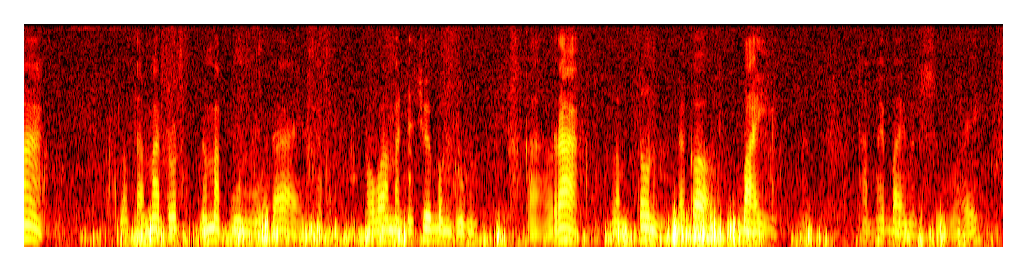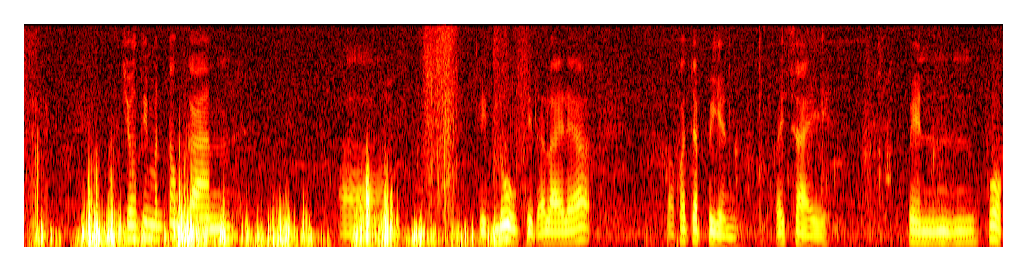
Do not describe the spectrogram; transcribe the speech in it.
มากๆ เราสามารถลดน้ำหมักมูลวัวได้นะครับ เพราะว่ามันจะช่วยบำรุงรากลำต้นแล้วก็ใบทำให้ใบมันสวยในช่วงที่มันต้องการาติดลูกติดอะไรแล้ว เราก็จะเปลี่ยนไปใส่เป็นพวก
